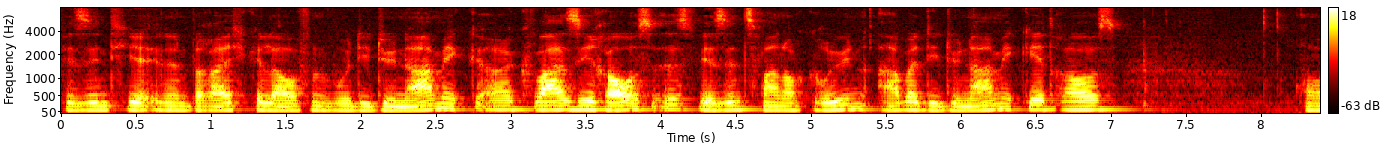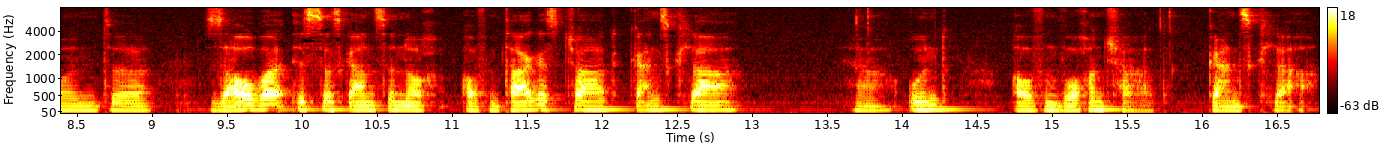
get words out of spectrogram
wir, sind hier in den Bereich gelaufen, wo die Dynamik äh, quasi raus ist. Wir sind zwar noch grün, aber die Dynamik geht raus. Und äh, sauber ist das Ganze noch auf dem Tageschart, ganz klar. Ja, und auf dem Wochenchart, ganz klar.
